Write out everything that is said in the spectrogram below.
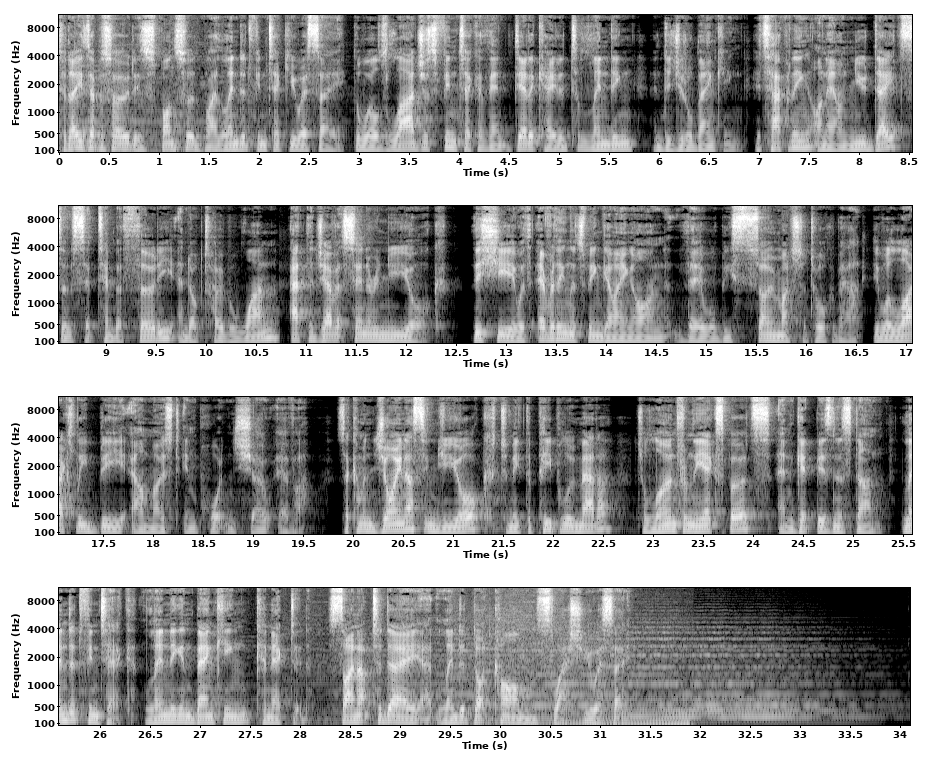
Today's episode is sponsored by Lendit FinTech USA, the world's largest fintech event dedicated to lending and digital banking. It's happening on our new dates of September 30 and October 1 at the Javits Center in New York. This year, with everything that's been going on, there will be so much to talk about. It will likely be our most important show ever. So come and join us in New York to meet the people who matter, to learn from the experts and get business done. Lendit FinTech, lending and banking connected. Sign up today at lendit.com slash USA.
